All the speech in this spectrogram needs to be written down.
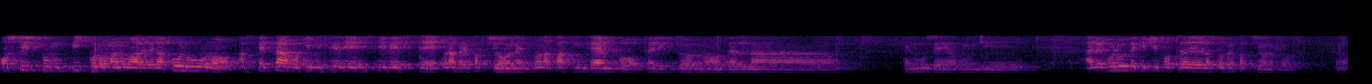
ho scritto un piccolo manuale dell'Apollo 1, aspettavo che mi scrivesse una prefazione, non ha fatto in tempo per il giorno della, del museo, quindi avrei voluto che ci fosse la sua prefazione. Però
